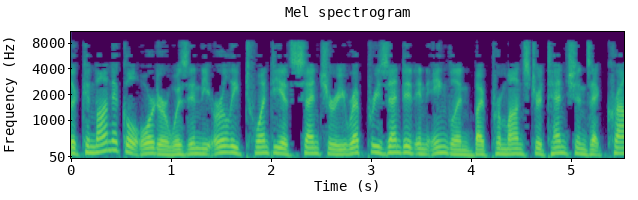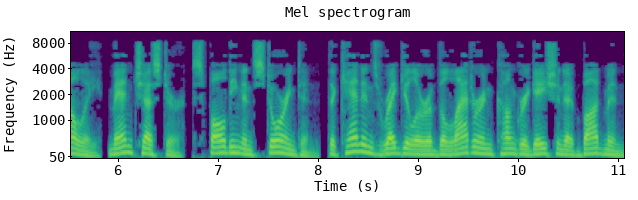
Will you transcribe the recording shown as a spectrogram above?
The canonical order was in the early 20th century represented in England by Premonstratensians at Crowley, Manchester, Spalding and Storrington, the canons regular of the Lateran congregation at Bodmin,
